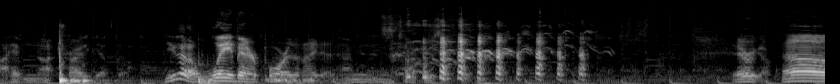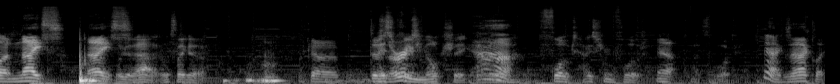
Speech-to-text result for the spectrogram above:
I have not tried it yet though. You got a way better pour than I did. I'm gonna talk this up. There we go. Oh, nice, nice. Look at that. It looks like a Like a ice cream milkshake. Yeah. Float. Ice cream float. Yeah, That's the look. yeah, exactly.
